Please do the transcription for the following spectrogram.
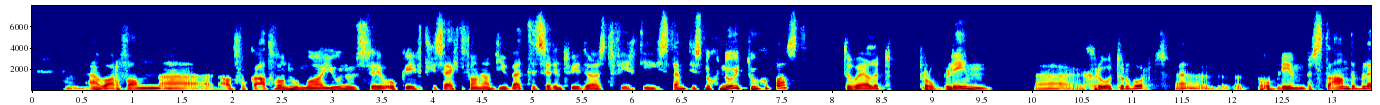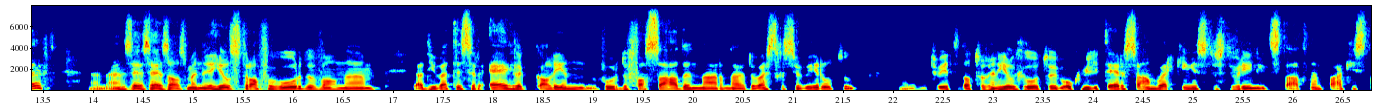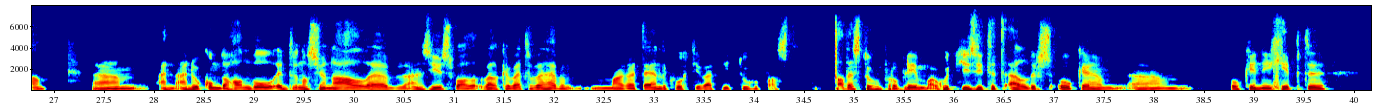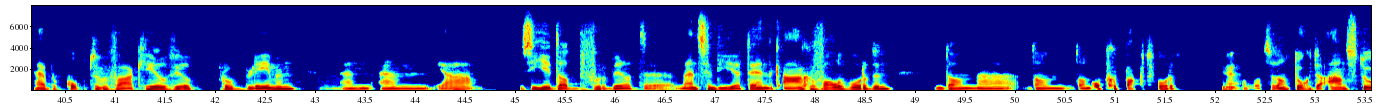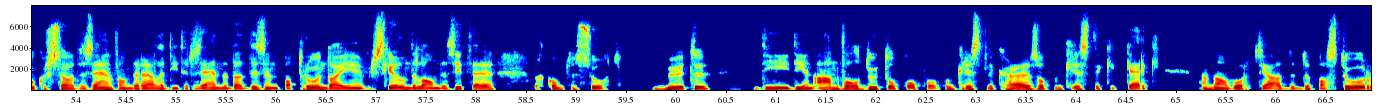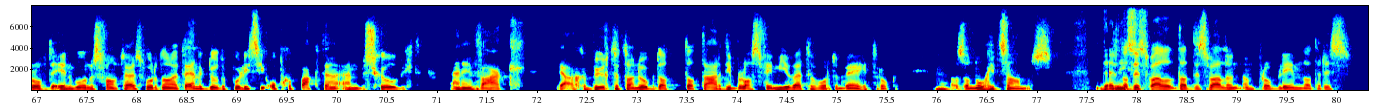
en waarvan uh, de advocaat van Huma Yunus ook heeft gezegd van ja, die wet is er in 2014 gestemd, is nog nooit toegepast, terwijl het probleem uh, groter wordt, hè, het probleem bestaande blijft. En, en zij zei zelfs met een heel straffe woorden van, uh, ja, die wet is er eigenlijk alleen voor de façade naar, naar de westerse wereld toe. Je moet weten dat er een heel grote, ook militaire samenwerking is tussen de Verenigde Staten en Pakistan. Um, en, en ook om de handel internationaal, hè, en zie eens wel, welke wetten we hebben, maar uiteindelijk wordt die wet niet toegepast. Dat is toch een probleem. Maar goed, je ziet het elders ook. Hè. Um, ook in Egypte hebben kopten vaak heel veel problemen. En, en ja, zie je dat bijvoorbeeld uh, mensen die uiteindelijk aangevallen worden, dan, uh, dan, dan opgepakt worden. Ja. Omdat ze dan toch de aanstokers zouden zijn van de rellen die er zijn. dat is een patroon dat je in verschillende landen ziet. Hè. Er komt een soort meute die, die een aanval doet op, op, op een christelijk huis, op een christelijke kerk. En dan wordt ja, de, de pastoor of de inwoners van het huis worden dan uiteindelijk door de politie opgepakt en, en beschuldigd. En in vaak ja, gebeurt het dan ook dat, dat daar die blasfemiewetten worden bijgetrokken. Dat is dan nog iets anders. dus dat is wel, dat is wel een, een probleem dat er is.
